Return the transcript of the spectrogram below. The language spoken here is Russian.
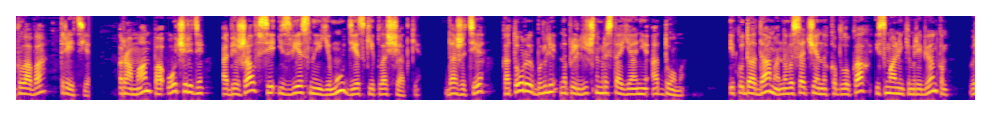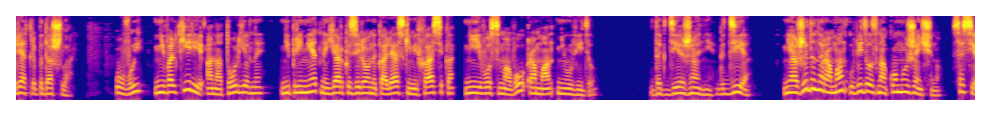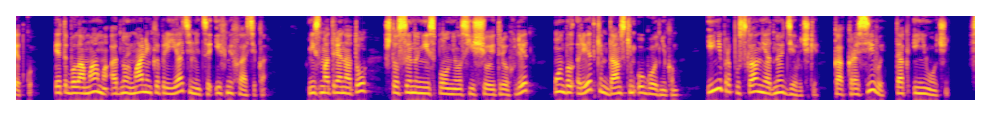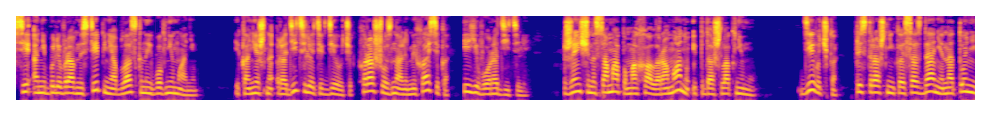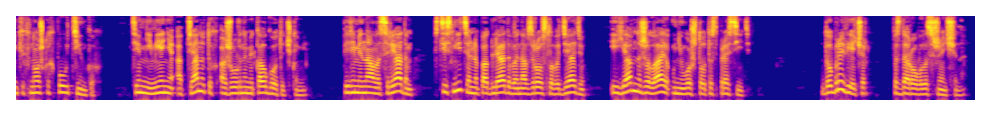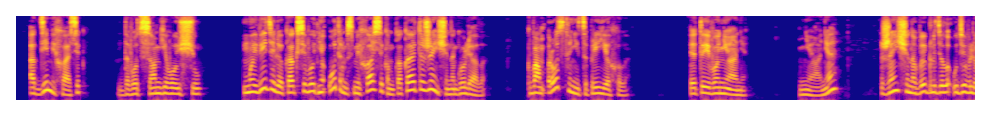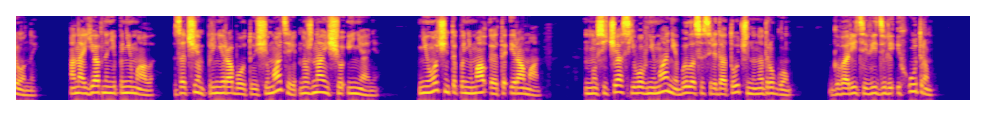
Глава 3. Роман по очереди обежал все известные ему детские площадки, даже те, которые были на приличном расстоянии от дома, и куда дама на высоченных каблуках и с маленьким ребенком вряд ли бы дошла. Увы, ни Валькирии Анатольевны, ни приметной ярко-зеленой коляски Михасика, ни его самого Роман не увидел. Да где же они? Где? Неожиданно Роман увидел знакомую женщину, соседку, это была мама одной маленькой приятельницы их Михасика. Несмотря на то, что сыну не исполнилось еще и трех лет, он был редким дамским угодником и не пропускал ни одной девочки, как красивой, так и не очень. Все они были в равной степени обласканы его вниманием. И, конечно, родители этих девочек хорошо знали Михасика и его родителей. Женщина сама помахала Роману и подошла к нему. Девочка – пристрашненькое создание на тоненьких ножках-паутинках тем не менее обтянутых ажурными колготочками. Переминалась рядом, стеснительно поглядывая на взрослого дядю и явно желая у него что-то спросить. «Добрый вечер», — поздоровалась женщина. «А где Михасик?» «Да вот сам его ищу». «Мы видели, как сегодня утром с Михасиком какая-то женщина гуляла. К вам родственница приехала?» «Это его няня». «Няня?» Женщина выглядела удивленной. Она явно не понимала, Зачем при неработающей матери нужна еще и няня? Не очень-то понимал это и Роман. Но сейчас его внимание было сосредоточено на другом. «Говорите, видели их утром?»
